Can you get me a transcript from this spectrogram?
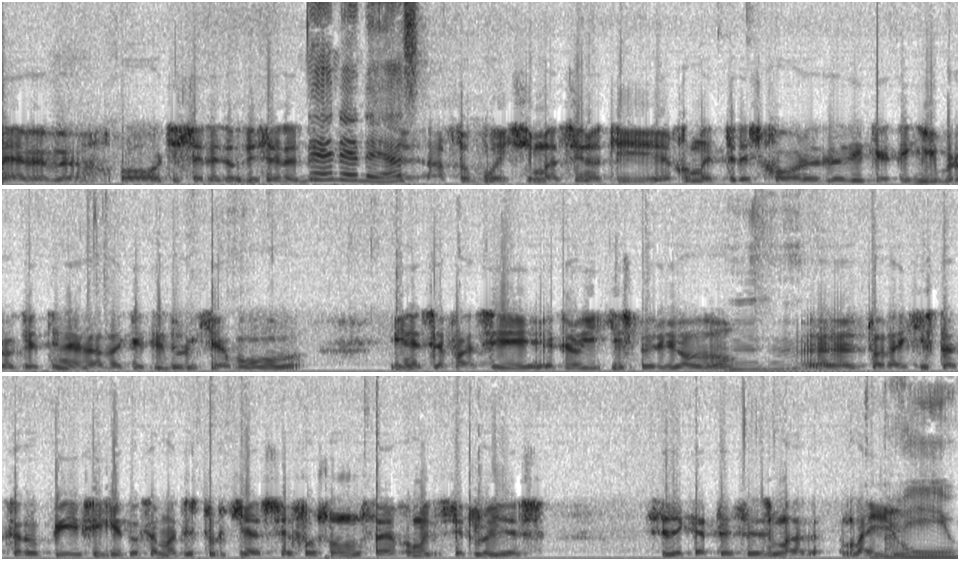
Ναι, βέβαια. Ο- Ό,τι θέλετε, ό,τι θέλετε. Ναι, ναι, ναι. Ας... Ε, αυτό που έχει σημασία είναι ότι έχουμε τρεις χώρες, δηλαδή και την Κύπρο και την Ελλάδα και την Τουρκία που είναι σε φάση εκλογικής περίοδου. Ε, τώρα έχει σταθεροποιηθεί και το θέμα της Τουρκίας εφόσον θα έχουμε τις εκλογές στις 14 Μα- Μαΐου Μαΐου.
